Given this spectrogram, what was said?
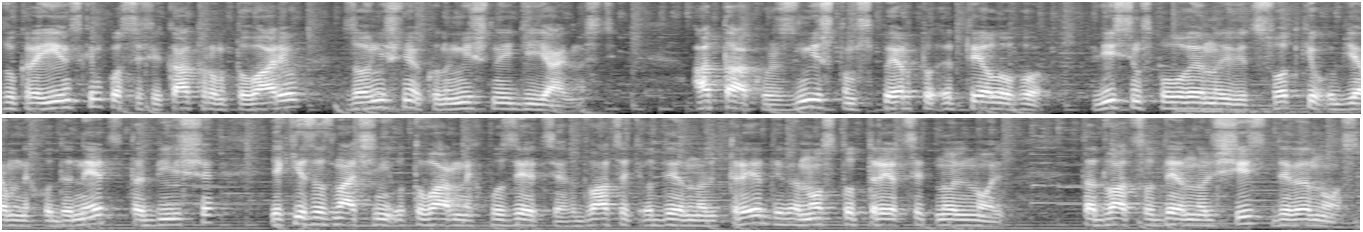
з українським класифікатором товарів зовнішньоекономічної діяльності, а також змістом спирту етилового 8,5% об'ємних одиниць та більше, які зазначені у товарних позиціях 2103 90 30 00 та 2106 90.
